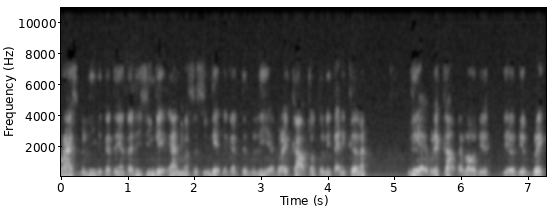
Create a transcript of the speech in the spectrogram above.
price beli dia kata yang tadi singgit kan masa singgit dia kata beli at breakout. Contoh ni technical lah beli at breakout kalau dia dia dia break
